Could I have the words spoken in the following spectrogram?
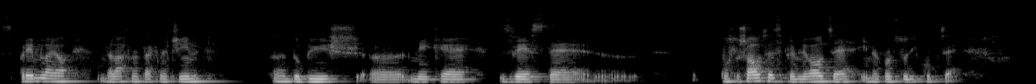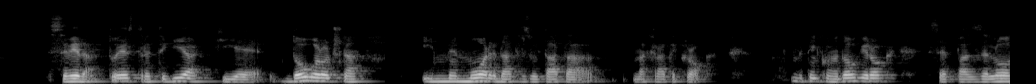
spremljajo, da lahko na tak način uh, dobiš uh, neke zveste uh, poslušalce, spremljevalce in na koncu tudi kupce. Seveda, to je strategija, ki je dolgoročna in ne more dati rezultata na kratek rok. Medtem ko na dolgi rok se pa zelo,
